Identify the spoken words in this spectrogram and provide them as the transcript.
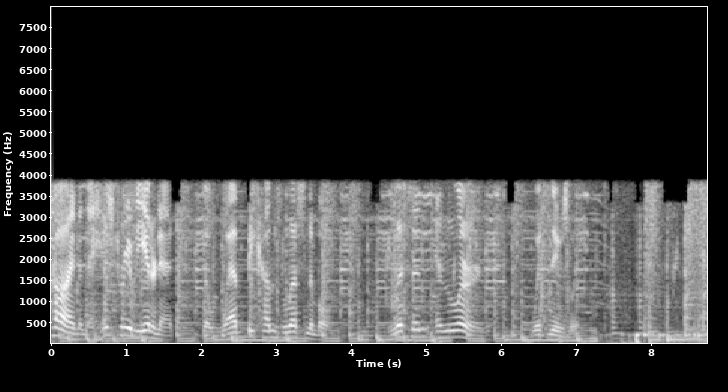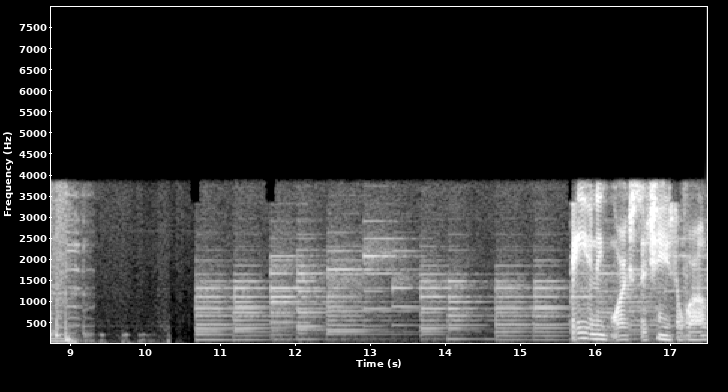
time in the history of the internet, the web becomes listenable. Listen and learn with Newsly. Works to change the world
